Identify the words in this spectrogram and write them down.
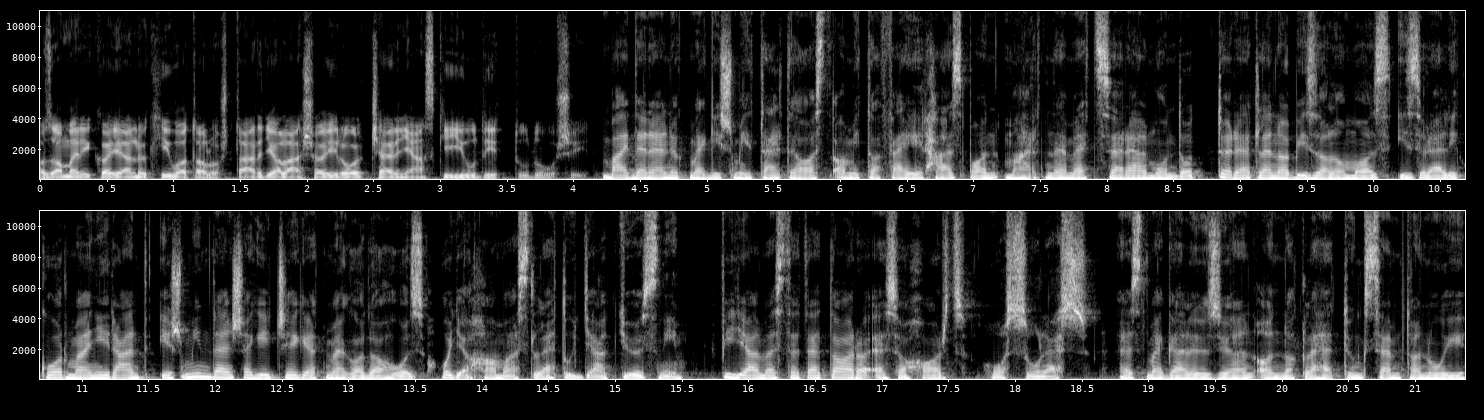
Az amerikai elnök hivatalos tárgyalásairól Csernyászki Judit tudósít. Biden elnök megismételte azt, amit a Fehérházban már nem egyszer elmondott. Töretlen a bizalom az izraeli kormány iránt, és minden segítséget megad ahhoz, hogy a Hamas le tudják győzni. Figyelmeztetett arra, ez a harc hosszú lesz. Ezt megelőzően annak lehetünk szemtanúi,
